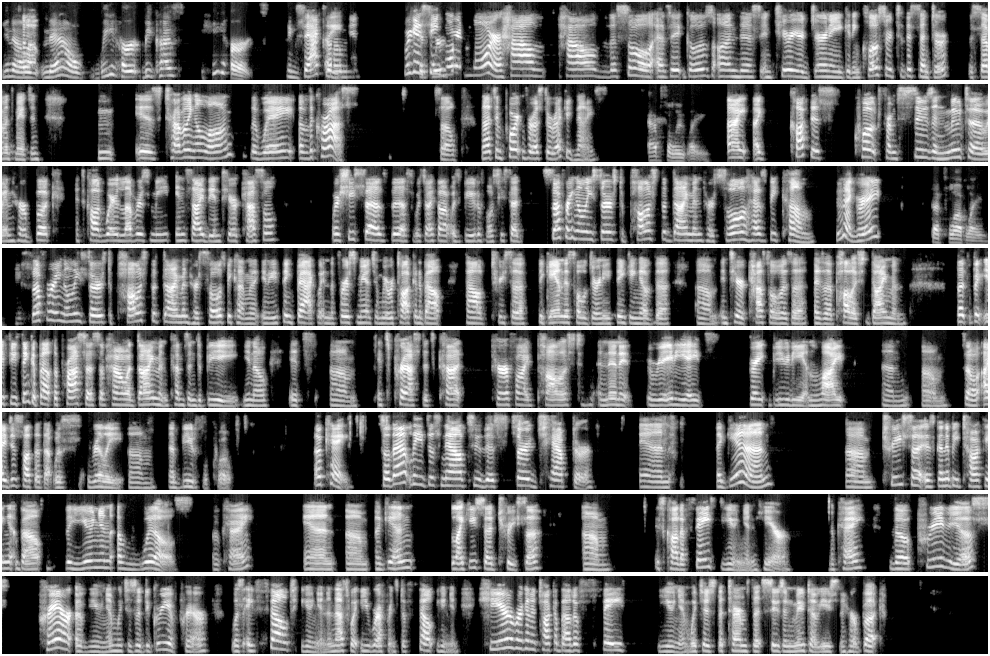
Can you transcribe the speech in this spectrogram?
You know, oh. now we hurt because he hurts. Exactly. Um, we're going to see more and more how how the soul as it goes on this interior journey getting closer to the center the seventh mansion is traveling along the way of the cross so that's important for us to recognize absolutely i i caught this quote from susan muto in her book it's called Where Lovers Meet Inside the Interior Castle, where she says this, which I thought was beautiful. She said, suffering only serves to polish the diamond her soul has become. Isn't that great? That's lovely. Suffering only serves to polish the diamond her soul has become. And you think back in the first mansion, we were talking about how Teresa began this whole journey thinking of the um, interior castle as a as a polished diamond. But but if you think about the process of how a diamond comes into be, you know, it's um, it's pressed, it's cut, purified, polished, and then it radiates great beauty and light. And um, so I just thought that that was really um, a beautiful quote. Okay, so that leads us now to this third chapter. And again, um, Teresa is going to be talking about the union of wills. Okay. And um, again, like you said, Teresa, um, it's called a faith union here. Okay. The previous prayer of union, which is a degree of prayer, was a felt union. And that's what you referenced, a felt union. Here we're going to talk about a faith union, which is the terms that Susan Muto used in her book.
